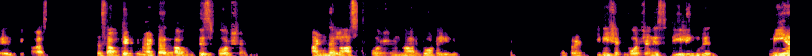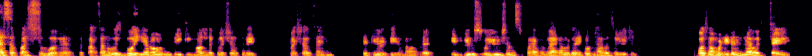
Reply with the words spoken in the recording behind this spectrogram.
way? Because the subject matter of this portion and the last portion are totally different. The initial portion is dealing with me as a pursuer, the person who is going around seeking all the pleasures, right? Pleasures and security and all that. It gives solutions wherever, I don't have a solution. Suppose somebody doesn't have a child.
